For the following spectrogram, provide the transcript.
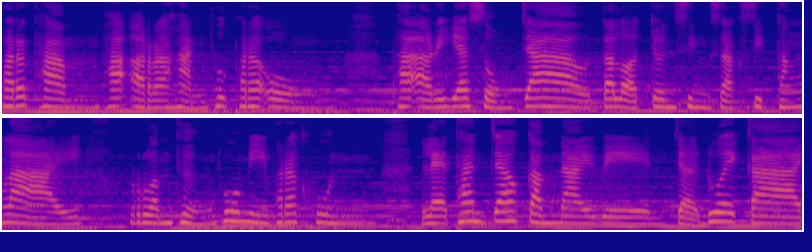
พระธรรม พระอรหันตุกพระองค์ พระอริยสงฆ์เจ้าตลอดจนสิ่งศักดิ์สิทธิ์ทั้งหลาย รวมถึงผู้มีพระคุณ และท่านเจ้ากรรมนายเวรจะด้วยกาย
